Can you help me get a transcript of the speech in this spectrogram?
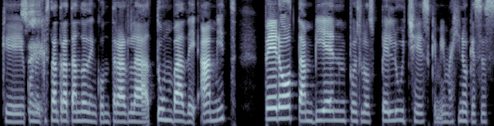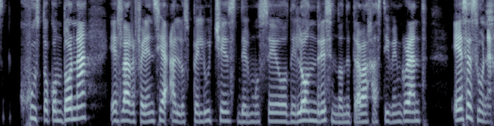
que, con el que están tratando de encontrar la tumba de Amit, pero también pues los peluches, que me imagino que ese es justo con Donna, es la referencia a los peluches del Museo de Londres, en donde trabaja Steven Grant. Esa es una,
